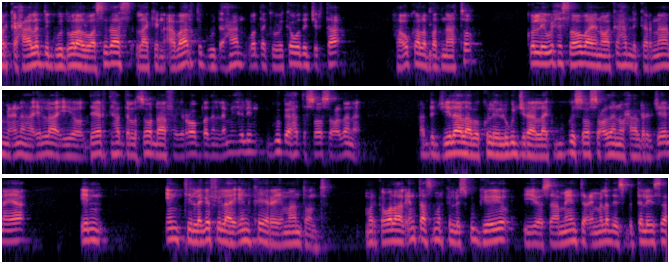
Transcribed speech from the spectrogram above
Marka xaaladda guud walaal waa sidaas laakiin abaarta guud ahaan waddanka way ka wada jirtaa. Ha u kala badnaato kolley wixii sababayana waa ka hadli karnaa micnaha ilaa iyo deertii hadda la soo dhaafay roob badan lama helin guga hadda soo socdana. Hadda jiilaalaba kolley lagu jiraa laakiin guga soo socdana waxaa la rajeynayaa in intii laga filayo in ka yar ay imaan doonto. Marka walaal intaas marka la isku geeyo iyo saameynta cimilada isbedelaysa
